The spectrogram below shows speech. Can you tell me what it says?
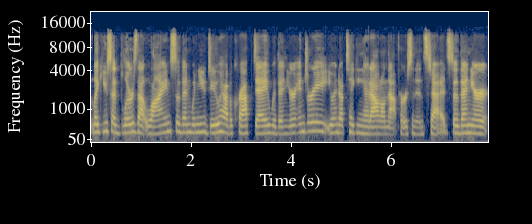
like you said blurs that line. So then when you do have a crap day within your injury you end up taking it out on that person instead. So then you're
